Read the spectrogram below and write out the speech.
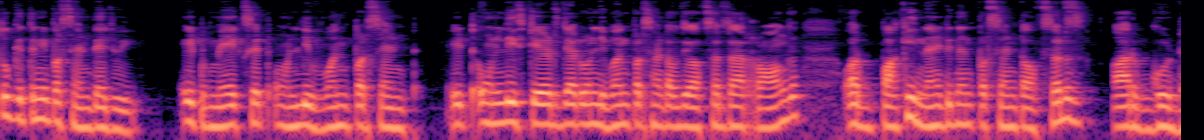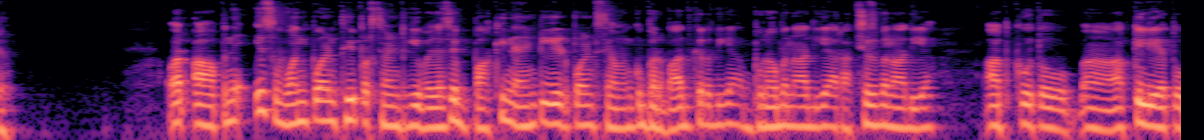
तो कितनी परसेंटेज हुई? It makes it only one percent it only states that only one percent of the officers are wrong और बाकी ninety nine percent officers are good और आपने इस 1.3 परसेंट की वजह से बाकी 98.7 को बर्बाद कर दिया, बुरा बना दिया, राक्षस बना दिया। आपको तो आपके लिए तो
